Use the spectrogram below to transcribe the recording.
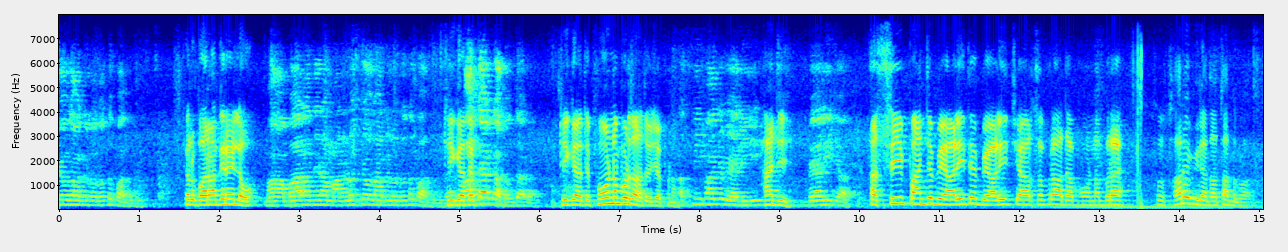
14 ਕਿਲੋ ਦੁੱਧ ਪਾ ਦੂ। ਚਲੋ 12 13 ਹੀ ਲਓ। ਹਾਂ 12 13 ਮੰਨ ਲਓ 14 ਕਿਲੋ ਦੁੱਧ ਪਾ ਦੂ। ਠੀਕ ਹੈ ਤੇ- ਦਾ ਦੁੱਧ ਹੈਗਾ। ਠੀਕ ਹੈ ਤੇ ਫੋਨ ਨੰਬਰ ਦੱਸ ਦਿਓ ਜੀ ਆਪਣਾ। 85 42 ਹਾਂਜੀ। 42 4 80 542 ਤੇ 42400 ਭਰਾ ਦਾ ਫੋਨ ਨੰਬਰ ਹੈ। ਸੋ ਸਾਰੇ ਵੀਰਾਂ ਦਾ ਧੰਨਵਾਦ।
